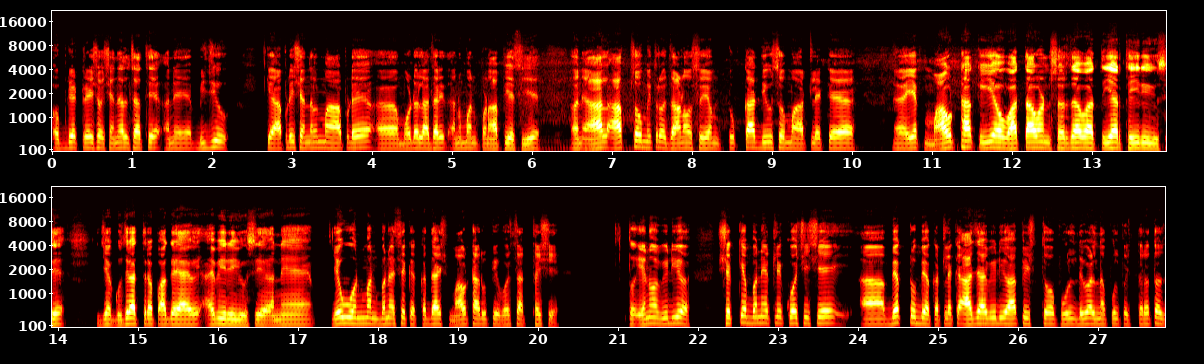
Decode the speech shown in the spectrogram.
અપડેટ રહેશો ચેનલ સાથે અને બીજું કે આપણી ચેનલમાં આપણે મોડલ આધારિત અનુમાન પણ આપીએ છીએ. અને હાલ આપ સૌ મિત્રો જાણો છો એમ ટૂંકા દિવસોમાં એટલે કે એક માવઠાકીય વાતાવરણ સર્જાવા તૈયાર થઈ રહ્યું છે, જે ગુજરાત તરફ આગળ આવી રહ્યું છે અને એવું અનુમાન બને છે કે કદાચ માવઠારૂપી વરસાદ થશે. તો એનો વીડિયો શક્ય બને એટલી કોશિશ છે બેક ટુ બેક એટલે કે આજે આ વીડિયો આપીશ તો ફૂલ, દિવાળીના ફૂલ પછી તરત જ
